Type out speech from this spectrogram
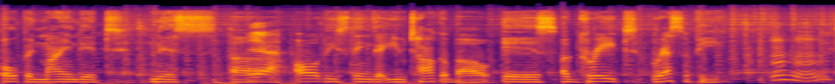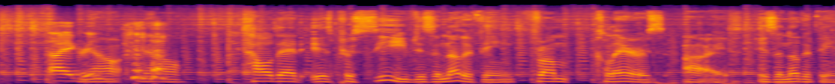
open-mindedness, uh, Yeah. all these things that you talk about is a great recipe. Mm-hmm. I agree. Now, now, how that is perceived is another thing. From Claire's eyes is another thing,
